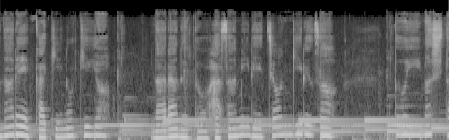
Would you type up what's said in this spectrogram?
なれ柿の木よ。ならぬとハサミでちょん切るぞ。と言いました。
